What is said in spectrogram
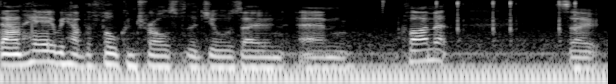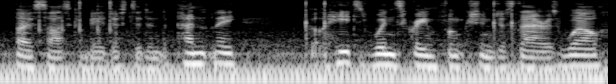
Down here we have the full controls for the dual zone um, climate so both sides can be adjusted independently. Got the heated windscreen function just there as well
